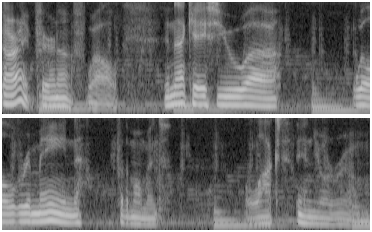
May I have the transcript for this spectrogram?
All right, fair enough. Well, in that case, you uh, will remain for the moment locked in your room.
